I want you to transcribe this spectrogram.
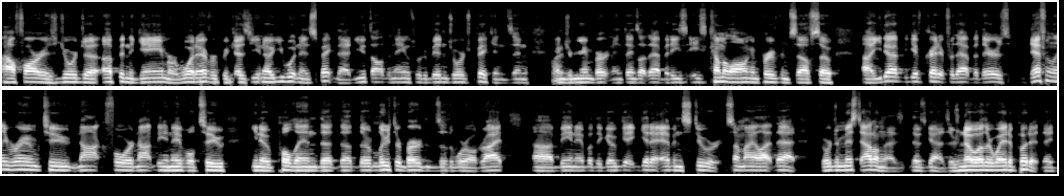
how far is Georgia up in the game or whatever?" Because you know you wouldn't expect that. You thought the names would have been George Pickens and right. and Jermaine Burton and things like that. But he's he's come along and proved himself. So uh, you do have to give credit for that. But there's definitely room to knock for not being able to you know pull in the the, the Luther Burdens of the world, right? Uh, being able to go get get an Evan Stewart, somebody like that. Georgia missed out on those those guys. There's no other way to put it. They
